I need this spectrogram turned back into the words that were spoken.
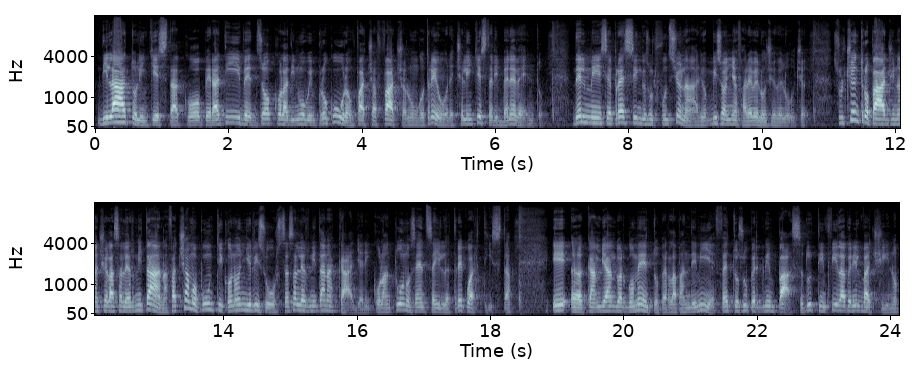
Di lato l'inchiesta cooperative, zoccola di nuovo in procura, un faccia a faccia lungo tre ore, c'è l'inchiesta di Benevento. Del mese pressing sul funzionario, bisogna fare veloce veloce. Sul centro pagina c'è la Salernitana, facciamo punti con ogni risorsa, Salernitana a Cagliari, Colantuono senza il trequartista. E eh, cambiando argomento per la pandemia, effetto Super Green Pass, tutti in fila per il vaccino,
